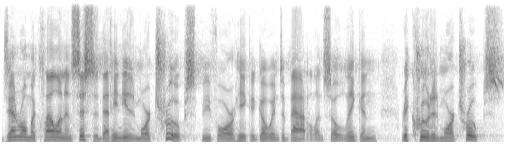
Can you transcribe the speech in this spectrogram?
General McClellan insisted that he needed more troops before he could go into battle, and so Lincoln recruited more troops.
